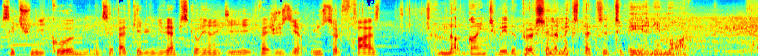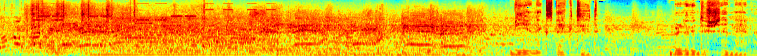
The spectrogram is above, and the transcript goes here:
C'est une icône, on ne sait pas de quel univers, puisque rien n'est dit, et il va juste dire une seule phrase. I'm not going to be the person I'm expected to be anymore. Bien expected. Bleu de Chanel.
